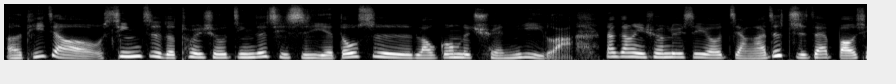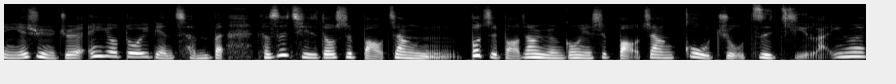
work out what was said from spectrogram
呃提缴新制的退休金，这其实也都是劳工的权益啦。那刚刚怡萱律师有讲啊，这职灾保险也许你觉得哎又多一点成本，可是其实都是保障，不止保障员工，也是保障雇主自己啦。因为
